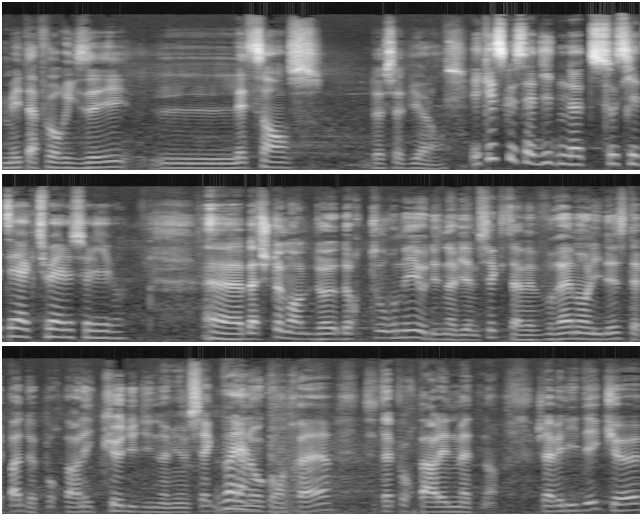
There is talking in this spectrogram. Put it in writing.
métaphoriser l'essence de cette violence. Et qu'est-ce que ça dit de notre société actuelle, ce livre? Euh, bah, justement, de, de, retourner au 19e siècle, ça avait vraiment l'idée, c'était pas de pour parler que du 19e siècle, Voilà. bien au contraire, c'était pour parler de maintenant. J'avais l'idée que,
